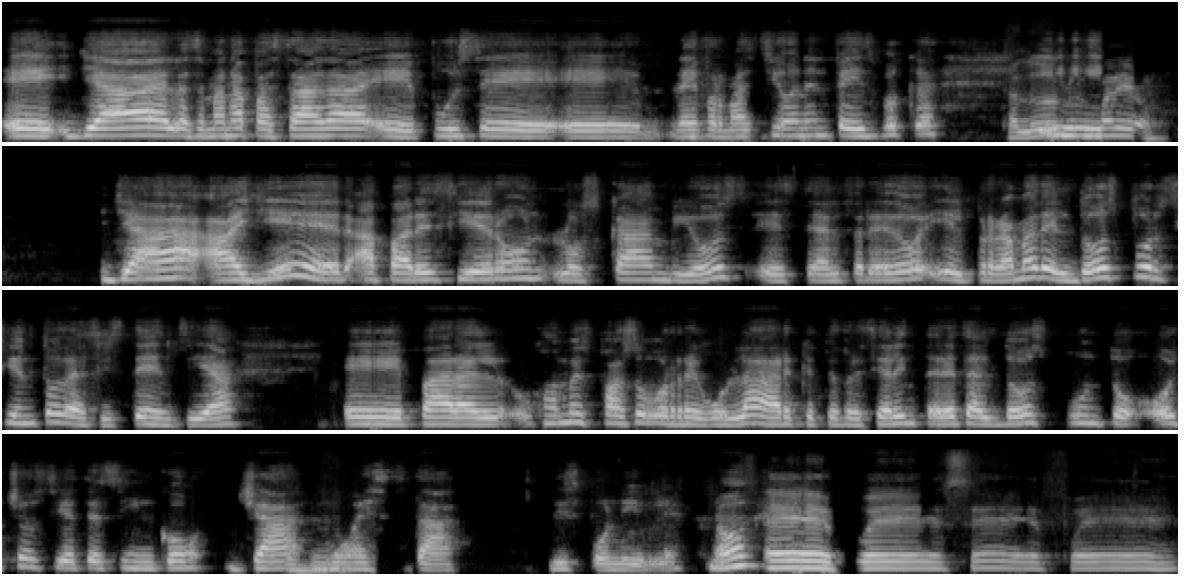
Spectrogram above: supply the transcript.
Eh, ya la semana pasada eh, puse eh, la información en Facebook. Saludos, y, Mario ya ayer aparecieron los cambios, este, Alfredo, y el programa del 2% de asistencia eh, para el Home Possible regular que te ofrecía el interés al 2.875 ya uh -huh. no está disponible, ¿no? Eh, pues, se fue.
